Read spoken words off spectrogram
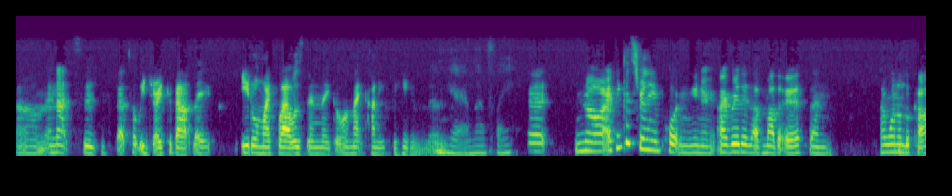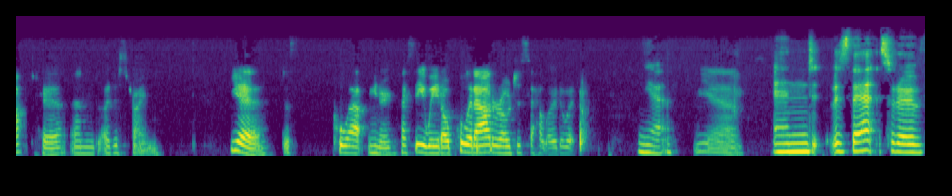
um, and that's the, that's what we joke about. They eat all my flowers, then they go and make honey for him. And, Yeah, lovely. But no, I think it's really important. You know, I really love Mother Earth, and I want to look after her, and I just try and yeah, just pull out. You know, if I see a weed, I'll pull it out, or I'll just say hello to it. Yeah. Yeah. And is that sort of,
